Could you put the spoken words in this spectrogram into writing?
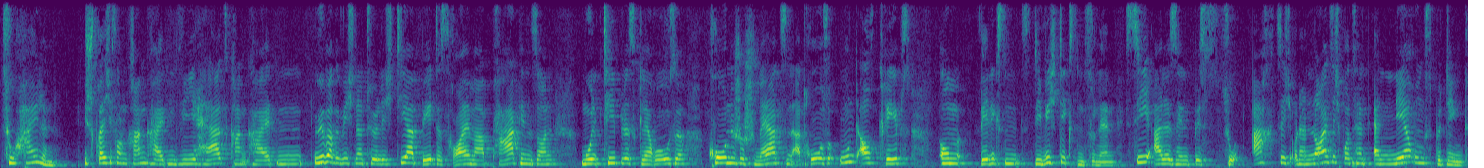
zu heilen. Ich spreche von Krankheiten wie Herzkrankheiten, Übergewicht natürlich, Diabetes, Rheuma, Parkinson, multiple Sklerose, chronische Schmerzen, Arthrose und auch Krebs um wenigstens die wichtigsten zu nennen. Sie alle sind bis zu 80 oder 90 Prozent ernährungsbedingt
